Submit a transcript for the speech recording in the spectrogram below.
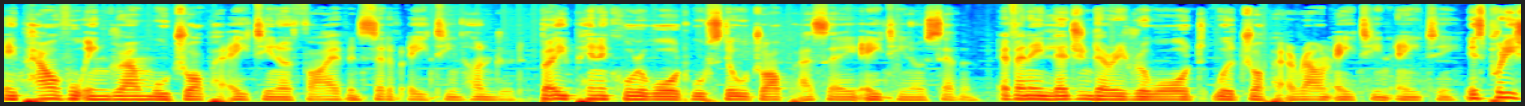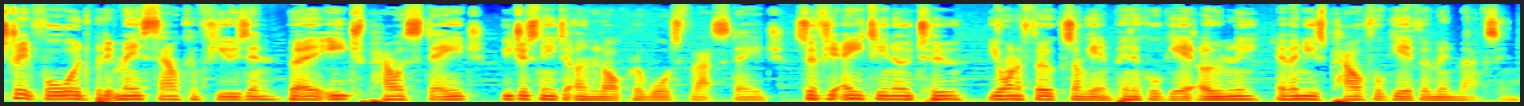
a powerful engram will drop at 1805 instead of 1800, but a pinnacle reward will still drop at say 1807, If any legendary reward would drop at around 1880. It's pretty straightforward but it may sound confusing, but at each power stage you just need to unlock rewards for that stage. So if you're 1802, you want to focus on getting pinnacle gear only, and then use powerful gear for min-maxing,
